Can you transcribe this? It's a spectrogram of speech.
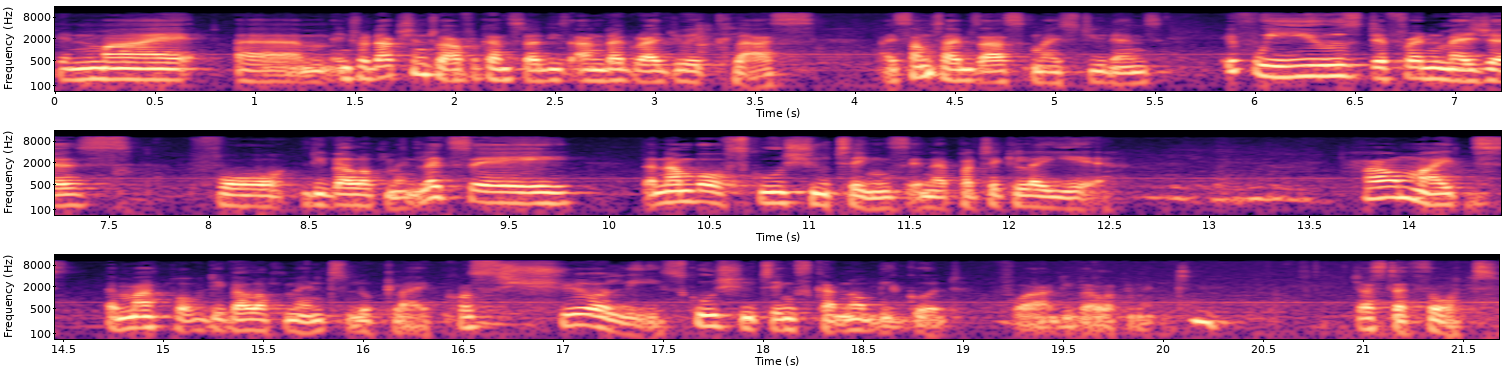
In my um, Introduction to African Studies undergraduate class, I sometimes ask my students if we use different measures for development, let's say the number of school shootings in a particular year, how might the map of development look like? Because surely school shootings cannot be good for our development. Just a thought.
